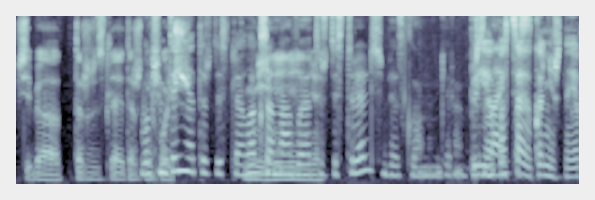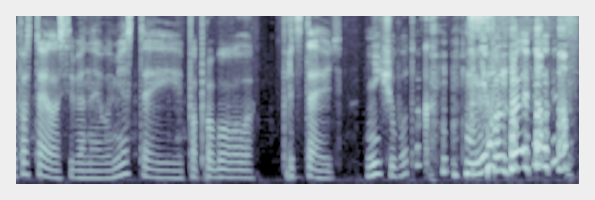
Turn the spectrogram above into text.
себя отождествлять даже В общем, не ты хочешь. не отождествлял. Оксана, а вы отождествляли себя с главным героем? Я поставила, конечно, я поставила себя на его место и попробовала представить. Ничего так. Мне понравилось.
